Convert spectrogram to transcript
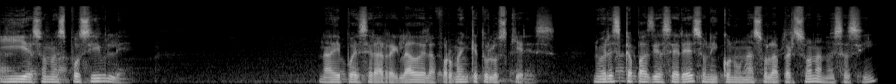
Y eso no es posible. Nadie puede ser arreglado de la forma en que tú los quieres. No eres capaz de hacer eso ni con una sola persona, ¿no es así?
